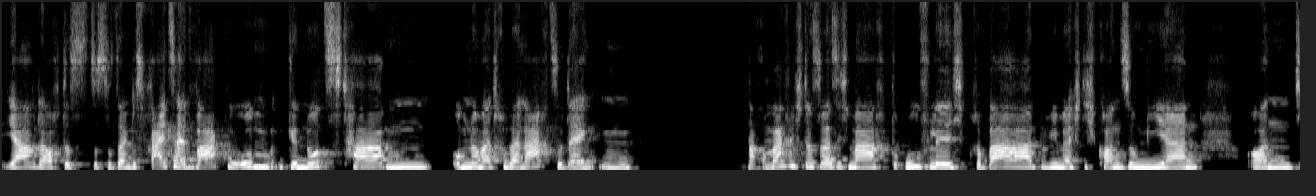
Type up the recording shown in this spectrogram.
ja, oder auch das, das sozusagen das Freizeitvakuum genutzt haben, um nochmal drüber nachzudenken, warum mache ich das, was ich mache, beruflich, privat, wie möchte ich konsumieren. Und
